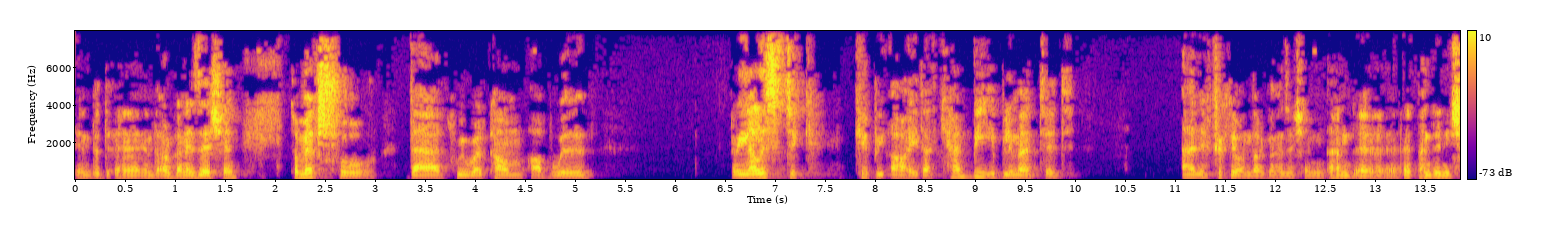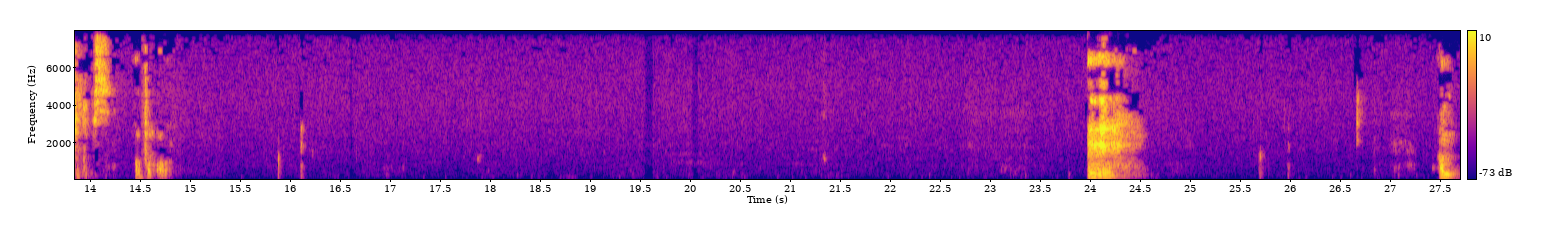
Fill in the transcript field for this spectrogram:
in the uh, in the organization, to make sure that we will come up with realistic KPI that can be implemented and effective in the organization and uh, and initiatives overall. um,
